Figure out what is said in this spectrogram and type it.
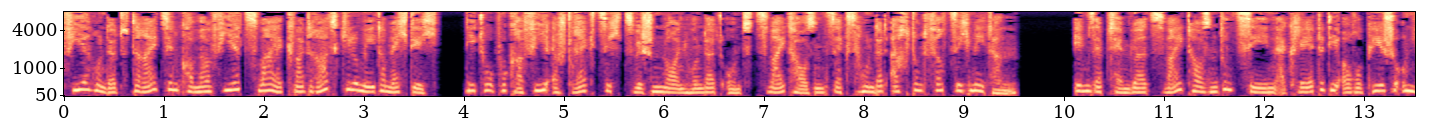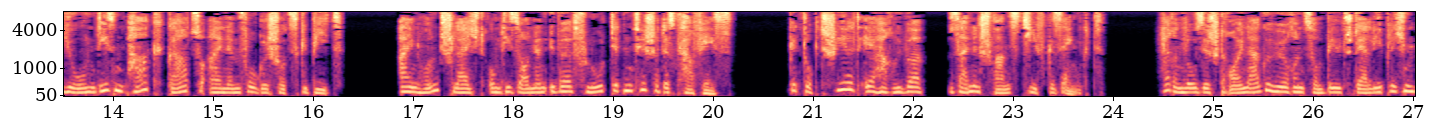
413,42 Quadratkilometer mächtig. Die Topographie erstreckt sich zwischen 900 und 2648 Metern. Im September 2010 erklärte die Europäische Union diesen Park gar zu einem Vogelschutzgebiet. Ein Hund schleicht um die sonnenüberfluteten Tische des Cafés. Geduckt schielt er herüber, seinen Schwanz tief gesenkt. Herrenlose Streuner gehören zum Bild der lieblichen,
